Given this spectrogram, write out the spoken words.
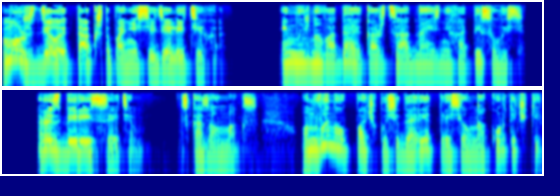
Муж сделает так, чтобы они сидели тихо. Им нужна вода, и, кажется, одна из них описалась. «Разберись с этим», — сказал Макс. Он вынул пачку сигарет, присел на корточки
